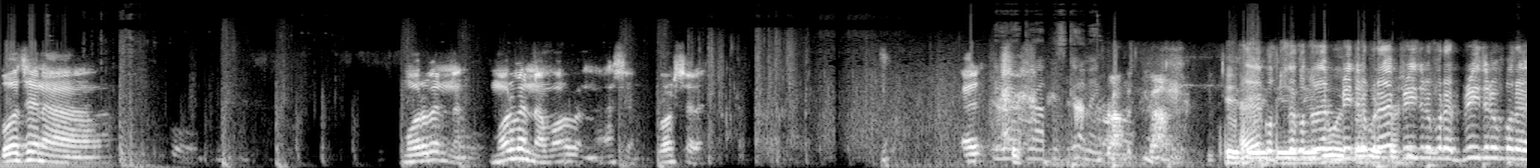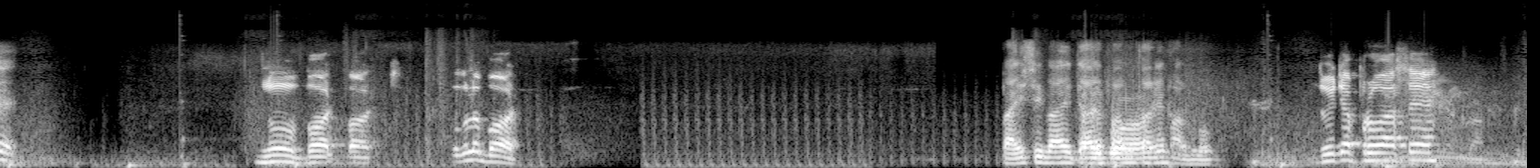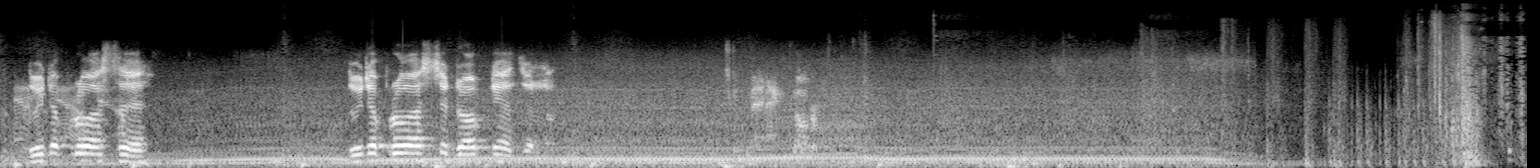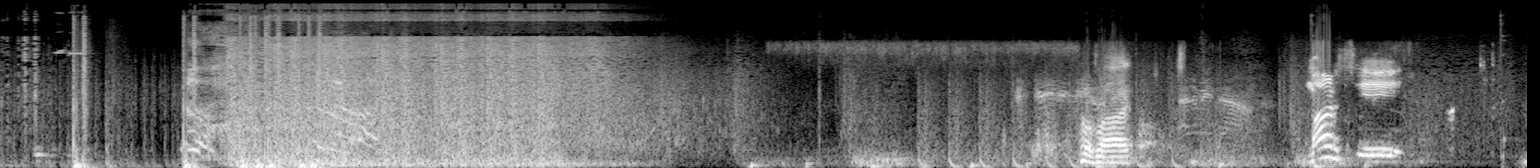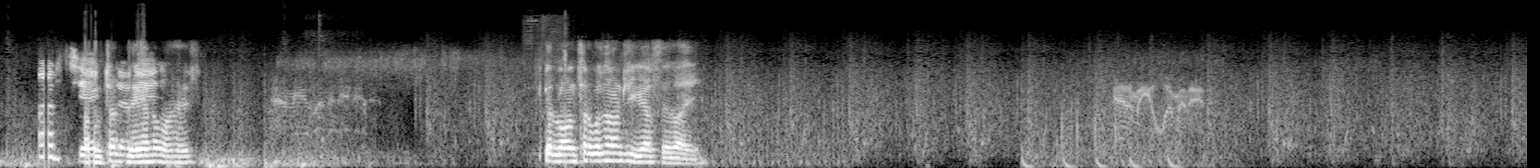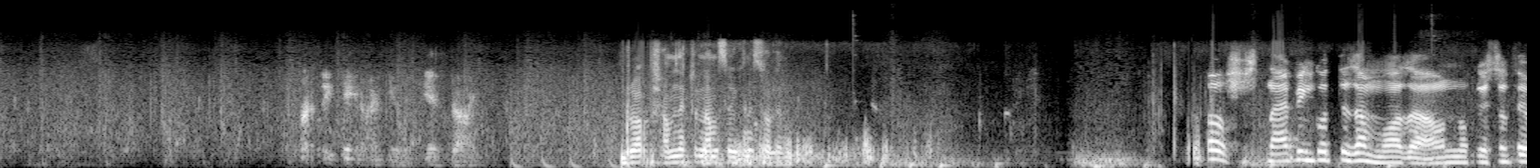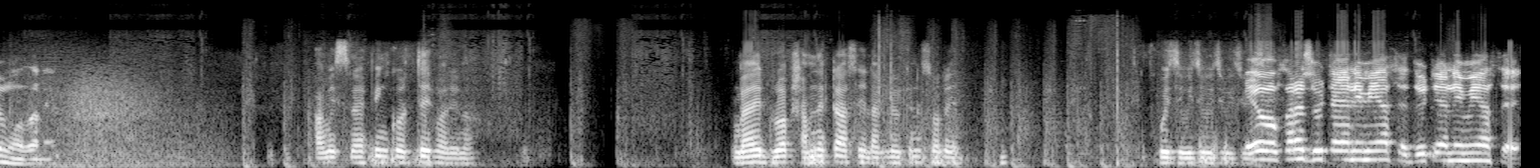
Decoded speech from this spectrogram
বোঝে না। মরবেন না মরবেন না মরবেন না আসেন বর্ষা The নো বট বট ওগুলো বট পাইছি ভাই তাই তারপর? পাবো মারবো। দুইটা প্রো আছে। দুইটা প্রো আছে। দুইটা প্রো আসছে ড্রপ নেওয়ার জন্য। ও ভাই মারছি মারছি লঞ্চার একটা দেখে না মহেশ লঞ্চার বসানো ঠিক আছে ভাই ড্রপ সামনে একটা নামছে ওইখানে চলেন। ও স্নাইপিং করতে যা মজা অন্য কিছুতে মজা নেই। আমি স্নাইপিং করতেই পারি না। ভাই ড্রপ সামনে একটা আছে লাগলে ওইখানে চলে। বুঝছি বুঝছি বুঝছি এ ওখানে দুইটা এনিমি আছে দুইটা এনিমি আছে।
